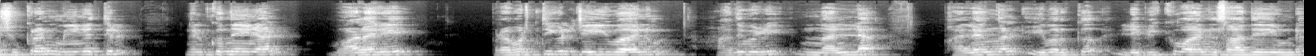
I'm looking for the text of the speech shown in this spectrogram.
ശുക്രൻ മീനത്തിൽ നിൽക്കുന്നതിനാൽ വളരെ പ്രവൃത്തികൾ ചെയ്യുവാനും അതുവഴി നല്ല ഫലങ്ങൾ ഇവർക്ക് ലഭിക്കുവാനും സാധ്യതയുണ്ട്.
